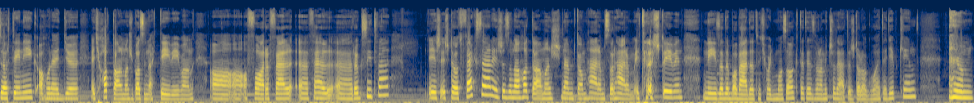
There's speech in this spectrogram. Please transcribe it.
történik, ahol egy, egy hatalmas bazi nagy tévé van a, a, a falra fel, fel rögzítve, és, és te ott fekszel, és ezen a hatalmas, nem tudom, háromszor három méteres tévén nézed a babádat, hogy hogy mozog, tehát ez valami csodálatos dolog volt egyébként.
